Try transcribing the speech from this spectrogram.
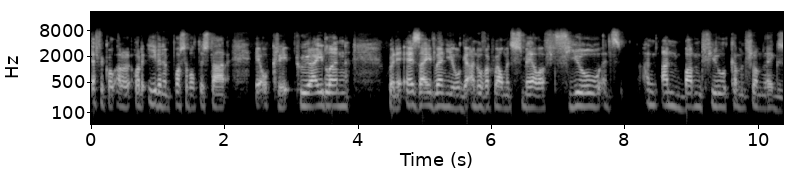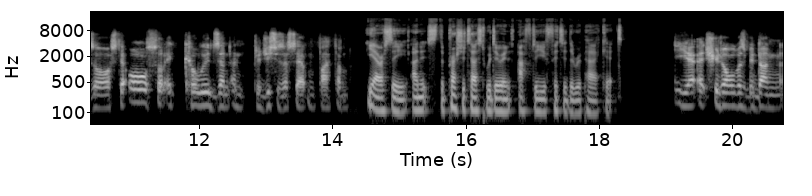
difficult or, or even impossible to start. It'll create poor idling. When it is idling, you'll get an overwhelming smell of fuel. It's un- unburned fuel coming from the exhaust. It all sort of colludes and, and produces a certain pattern. Yeah, I see. And it's the pressure test we're doing after you've fitted the repair kit. Yeah, it should always be done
